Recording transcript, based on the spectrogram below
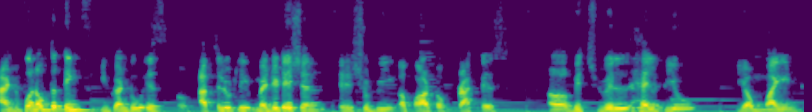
And one of the things you can do is uh, absolutely meditation should be a part of practice uh, which will help you your mind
